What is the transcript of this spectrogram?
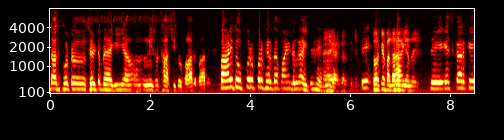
10 ਫੁੱਟ ਸਿਲਟ ਪੈ ਗਈ ਆ 1988 ਤੋਂ ਬਾਅਦ ਬਾਅਦ। ਪਾਣੀ ਤੋਂ ਉੱਪਰ ਉੱਪਰ ਫਿਰਦਾ ਪਾਣੀ ਡੰਗਾਈ ਚ ਹੈ ਨਹੀਂ ਹੈ। ਤੇ ਤੁਰ ਕੇ ਬੰਦਾ ਲੰਘ। ਜਾਂਦਾ ਜੀ। ਤੇ ਇਸ ਕਰਕੇ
